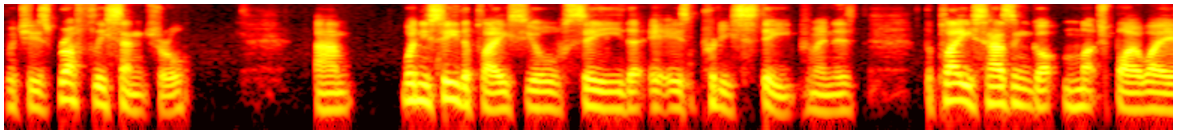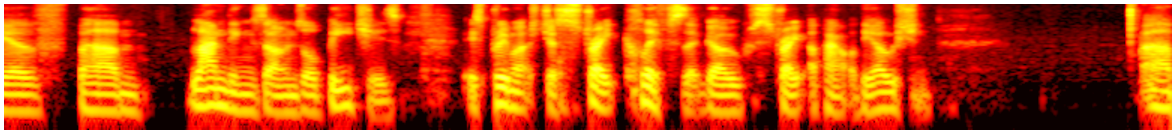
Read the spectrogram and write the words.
which is roughly central. Um, when you see the place, you'll see that it is pretty steep. I mean, the place hasn't got much by way of um, landing zones or beaches. It's pretty much just straight cliffs that go straight up out of the ocean. Uh,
